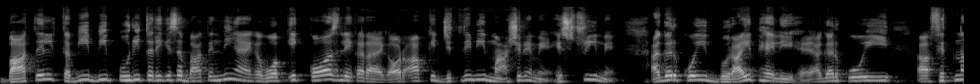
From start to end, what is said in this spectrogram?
باطل کبھی بھی پوری طریقے سے باطل نہیں آئے گا وہ اب ایک کاز لے کر آئے گا اور آپ کے جتنے بھی معاشرے میں ہسٹری میں اگر کوئی برائی پھیلی ہے اگر کوئی فتنہ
